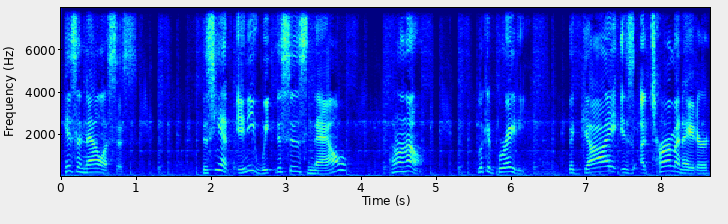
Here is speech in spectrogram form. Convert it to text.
his analysis. Does he have any weaknesses now? I don't know. Look at Brady. The guy is a Terminator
